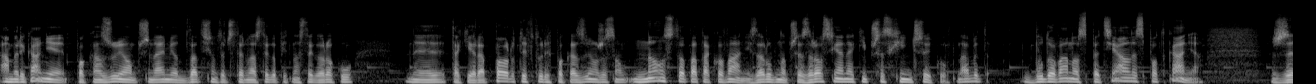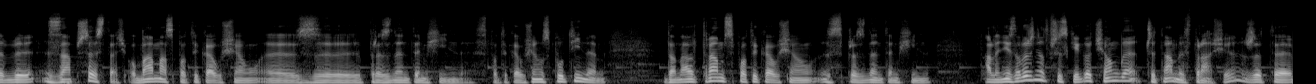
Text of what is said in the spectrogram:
Amerykanie pokazują przynajmniej od 2014-2015 roku e, takie raporty, w których pokazują, że są non-stop atakowani, zarówno przez Rosjan, jak i przez Chińczyków. Nawet budowano specjalne spotkania żeby zaprzestać. Obama spotykał się e, z prezydentem Chin, spotykał się z Putinem, Donald Trump spotykał się z prezydentem Chin. Ale niezależnie od wszystkiego, ciągle czytamy w prasie, że te,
